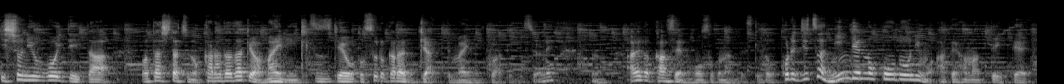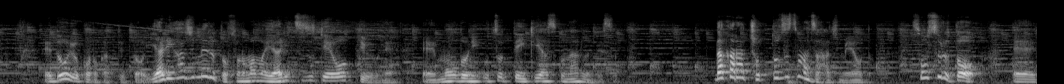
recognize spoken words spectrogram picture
一緒に動いていた私たちの体だけは前に行き続けようとするからギャッて前に行くわけですよね。うん、あれが感性の法則なんですけどこれ実は人間の行動にも当てはまっていて、えどういうことかっていうとやり始めるとそのままやり続けようっていうね、えモードに移っていきやすくなるんです。だからちょっとずつまず始めようと。そうすると、え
